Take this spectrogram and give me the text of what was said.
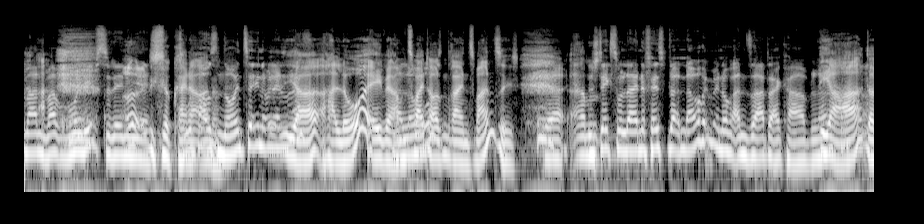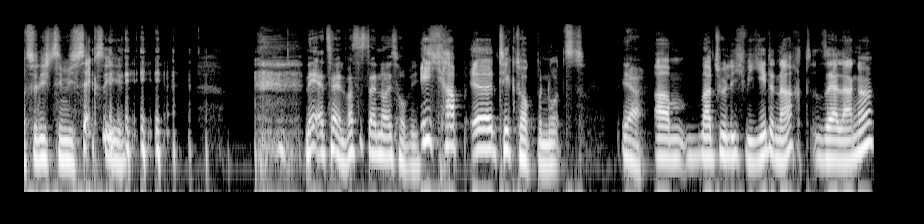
Mann, wo lebst du denn Oh, hier? ich hab keine Ahnung. 2019 oder so? Ja, hallo, ey, wir haben Hallo? 2023. ja. Ähm, du steckst wohl deine Festplatten auch immer noch an SATA-Kabel. ne? Ja, das finde ich ziemlich sexy. Nee, erzähl, was ist dein neues Hobby? Ich habe äh, TikTok benutzt. Ja. Ähm, natürlich wie jede Nacht, sehr lange.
